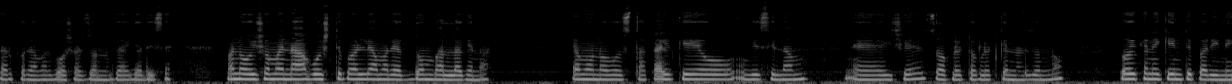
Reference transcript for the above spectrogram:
তারপরে আমার বসার জন্য জায়গা দিছে। মানে ওই সময় না বসতে পারলে আমার একদম ভালো লাগে না। এমন অবস্থা। কালকেও গেছিলাম এসে চকলেট টকলেট কেনার জন্য। তো ওইখানে কিনতে পারিনি,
